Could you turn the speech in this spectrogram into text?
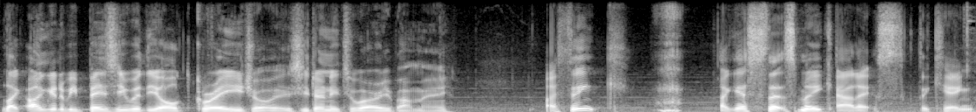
Like I'm going to be busy with the old Greyjoys. You don't need to worry about me. I think. I guess let's make Alex the king.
